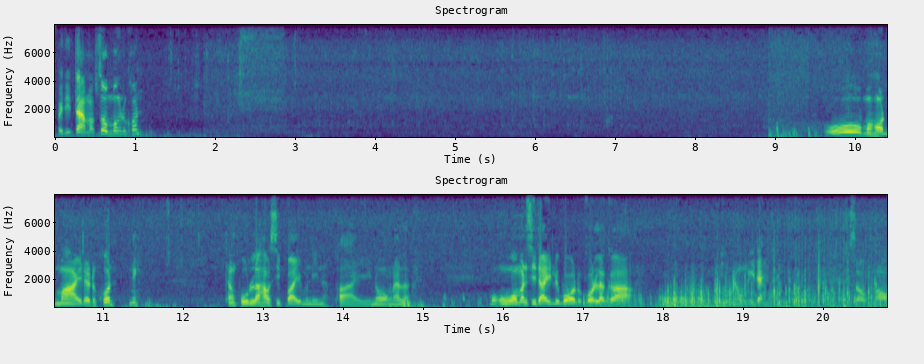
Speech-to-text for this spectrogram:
ไปติดตามรับชมเบิ่งทุกคน อ้ มาหอดหมายแล้วทุกคนนี่ทั้งพูนแล้วเฮาสิไปมันนี้นะภายหนองนั้นละบอกว่ามันสิได้หรือบ่ทุกคนแล้วก็นี่หนองนี้ได้สองหนอง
